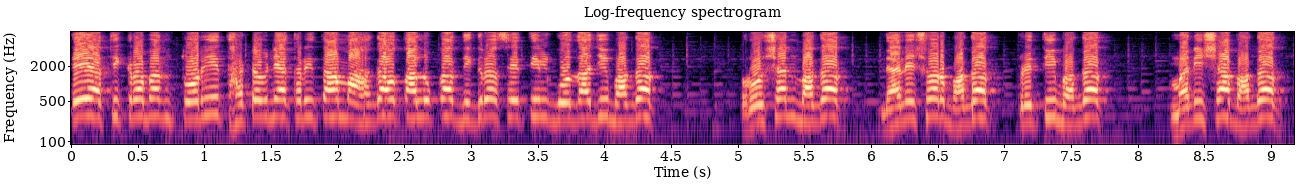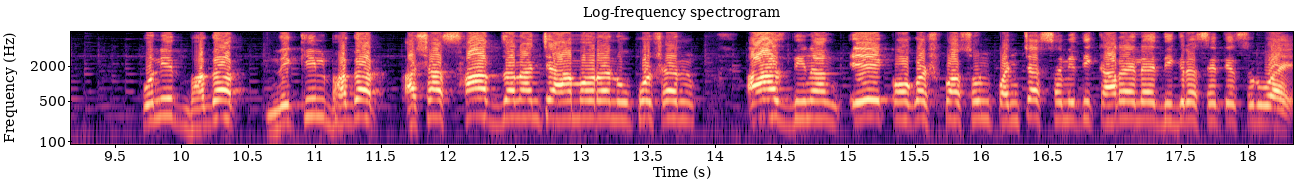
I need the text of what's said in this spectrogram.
ते अतिक्रमण त्वरित हटवण्याकरिता महागाव तालुका दिग्रस येथील गोदाजी भगत रोशन भगत ज्ञानेश्वर भगत प्रीती भगत मनीषा भगत पुनीत भगत निखिल भगत अशा सात जणांचे आमरण उपोषण आज दिनांक एक ऑगस्टपासून पंचायत समिती कार्यालय दिग्रस येथे सुरू आहे.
